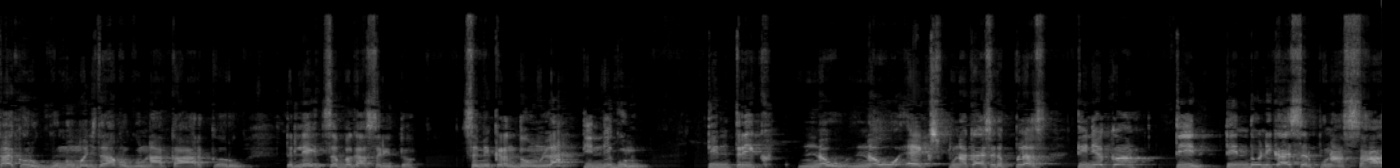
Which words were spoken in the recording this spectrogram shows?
काय करू? गुणू म्हणजे तर आपण गुणाकार करू. तर लिहायचं बघा सर इथं. समीकरण दोनला तिन्ही गुणू तीन त्रिक नऊ. नऊ एक्स पुन्हा काय सर? प्लस तीन एक तीन. तीन दोन्ही काय सर? पुन्हा सहा.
